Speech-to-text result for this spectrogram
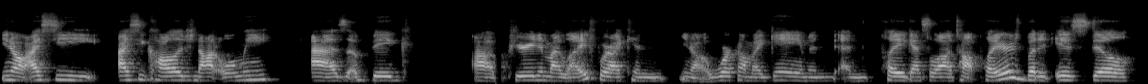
you know, I see I see college not only as a big uh, period in my life where I can you know work on my game and and play against a lot of top players, but it is still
